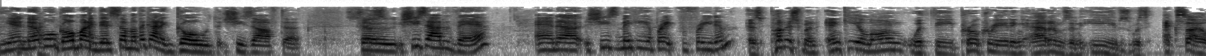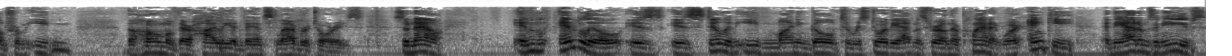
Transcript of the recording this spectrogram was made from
yeah, no more gold mining. There's some other kind of gold that she's after. So she's out of there, and uh, she's making a break for freedom. As punishment, Enki, along with the procreating Adams and Eves, was exiled from Eden, the home of their highly advanced laboratories. So now, En- Enlil is is still in Eden mining gold to restore the atmosphere on their planet, where Enki and the Adams and Eves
